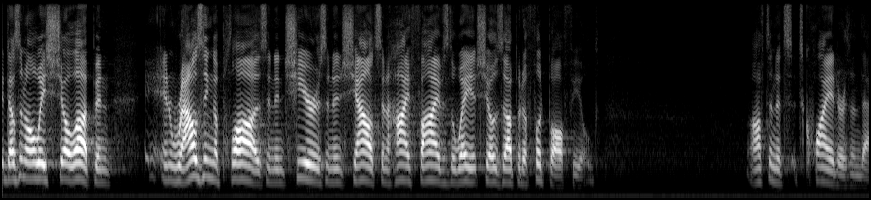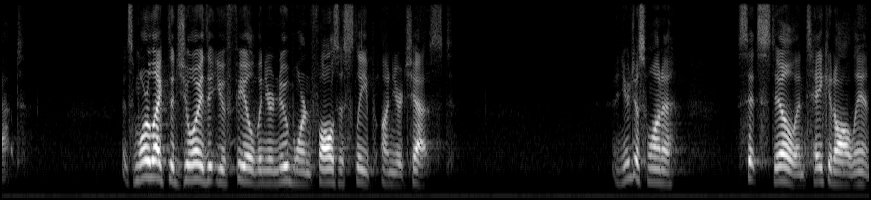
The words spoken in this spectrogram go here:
It doesn't always show up in in rousing applause and in cheers and in shouts and high fives the way it shows up at a football field. Often it's, it's quieter than that. It's more like the joy that you feel when your newborn falls asleep on your chest. And you just want to sit still and take it all in.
